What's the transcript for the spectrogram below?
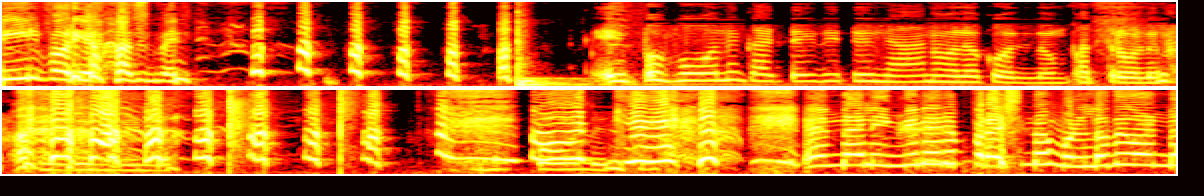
feel for your husband? ഇപ്പൊ ഫോൺ കട്ട് ചെയ്തിട്ട് ഞാൻ ഓലെ കൊല്ലും. Okay. എന്നാൽ ഇങ്ങനെ ഒരു പ്രശ്നം ഉള്ളത് കൊണ്ട്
